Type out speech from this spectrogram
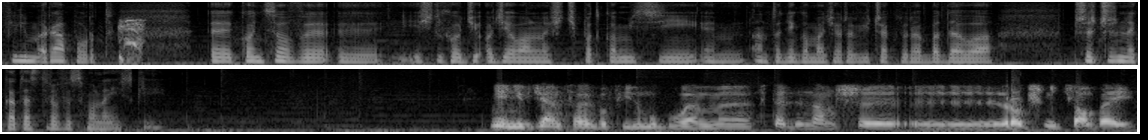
film, raport e, końcowy, e, jeśli chodzi o działalność podkomisji Antoniego Macierowicza, która badała przyczyny katastrofy smoleńskiej? Nie, nie widziałem całego filmu. Byłem wtedy na mszy rocznicowej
